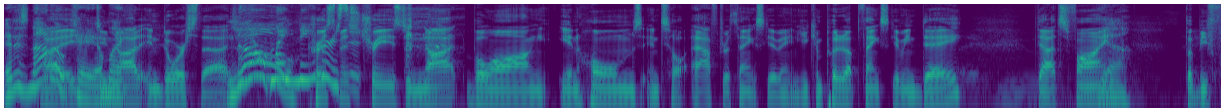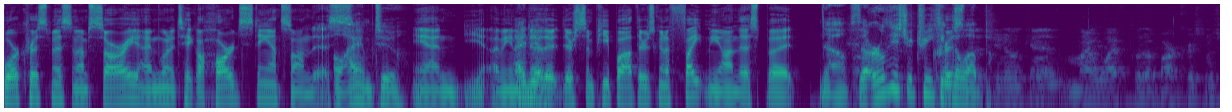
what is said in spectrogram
It is not I okay. do I'm like, not endorse that. no. my neighbors. Christmas trees do not belong in homes until after Thanksgiving. You can put it up Thanksgiving Day. That's fine. Yeah. but before Christmas, and I'm sorry, I'm going to take a hard stance on this. Oh, I am too. and yeah, I mean, I, I know that there's some people out there who's going to fight me on this, but No, the earliest your tree can go up. You know, Ken, my wife put up our Christmas tree in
